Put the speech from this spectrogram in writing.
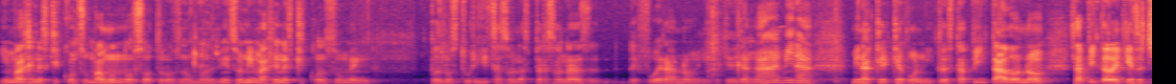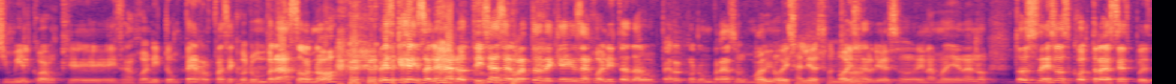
imágenes que consumamos nosotros, ¿no? Más bien son imágenes que consumen pues los turistas o las personas de fuera, ¿no? Y que digan, ah, mira, mira qué, qué bonito está pintado, ¿no? Se ha pintado aquí en Xochimilco, aunque en San Juanito un perro pase con un brazo, ¿no? ¿Ves que salió la noticia hace rato de que en San Juanito daba un perro con un brazo humano? Hoy, hoy salió eso, ¿no? Hoy salió eso en la mañana, ¿no? Entonces esos contrastes, pues,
